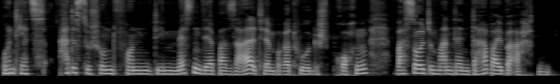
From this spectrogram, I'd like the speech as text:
Und jetzt hattest du schon von dem Messen der Basaltemperatur gesprochen. Was sollte man denn dabei beachten?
